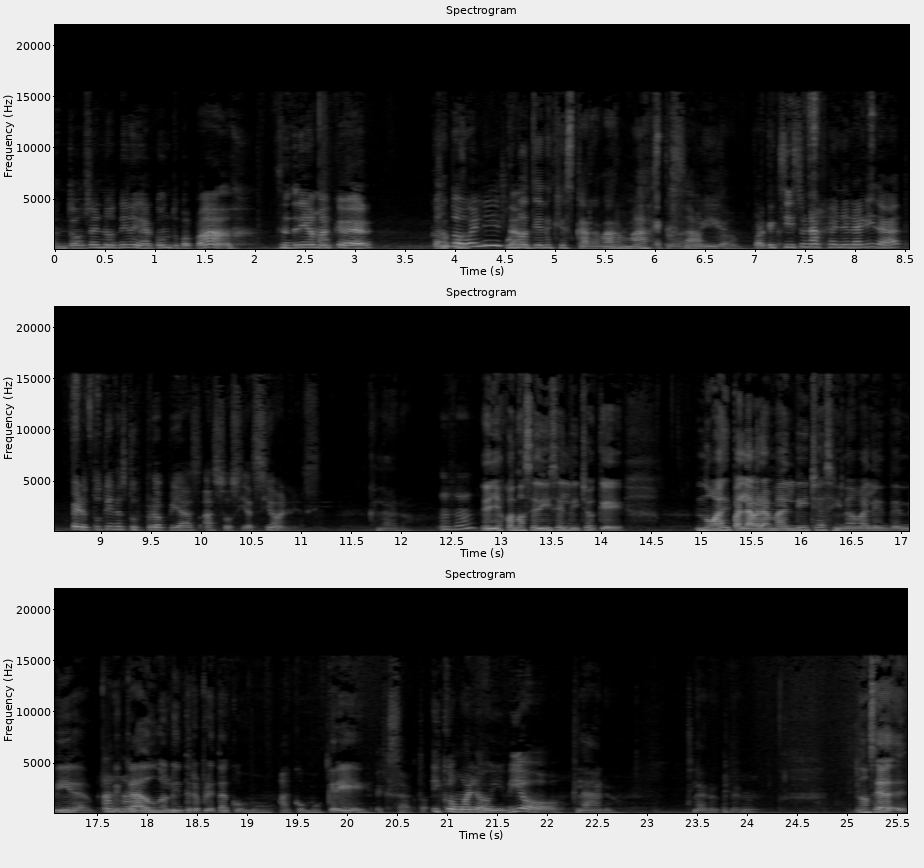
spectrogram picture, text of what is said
Entonces no tiene que ver con tu papá. Tendría más que ver con tu abuelita. Uno tiene que escarbar más todavía. Exacto. Porque existe una generalidad, pero tú tienes tus propias asociaciones. Claro. Ujú. Y ahí es cuando se dice el dicho que no hay palabra mal dicha sino malentendida, porque Ajá. cada uno lo interpreta como a como cree. Exacto. Y cómo lo vivió. Claro, claro, claro. No sé,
